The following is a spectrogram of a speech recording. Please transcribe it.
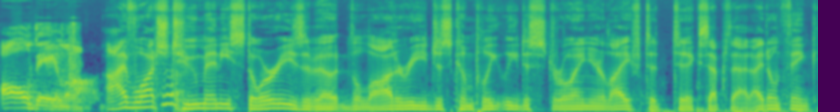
All day long. I've watched too many stories about the lottery just completely destroying your life to, to accept that. I don't think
